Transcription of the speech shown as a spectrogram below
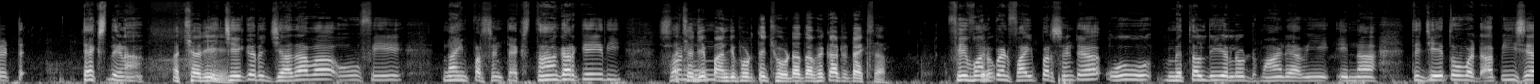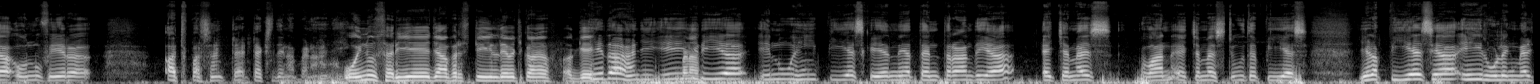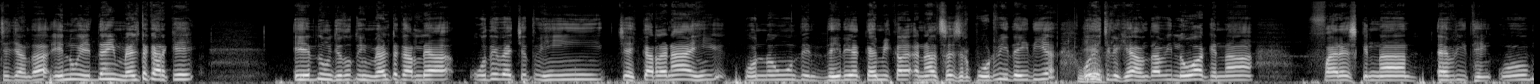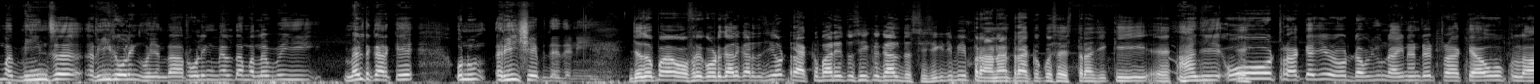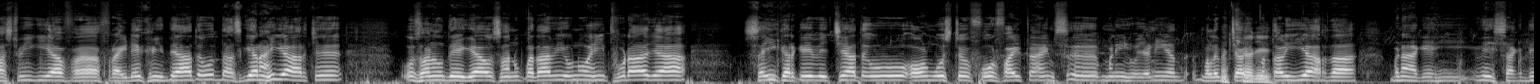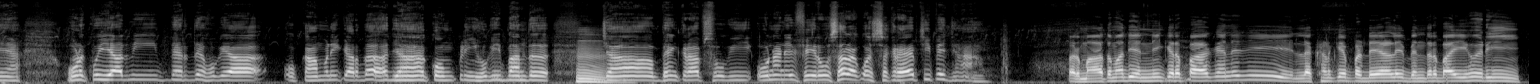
ਟੈਕਸ ਦੇਣਾ। ਅੱਛਾ ਤੇ ਜੀ ਜੇਕਰ ਜ਼ਿਆਦਾ ਵਾ ਉਹ ਫੇ 9% ਟੈਕਸ ਤਾਂ ਕਰਕੇ ਇਹਦੀ ਅੱਛਾ ਜੇ 5 ਫੁੱਟ ਤੇ ਛੋਟਾ ਤਾਂ ਫਿਰ ਘੱਟ ਟੈਕਸ ਆ। ਫੇ 1.5% ਆ ਉਹ ਮਿੱਤਲ ਦੀ ਵੱਲੋਂ ਡਿਮਾਂਡ ਆ ਵੀ ਇੰਨਾ ਤੇ ਜੇ ਤੋਂ ਵੱਡਾ ਪੀਸ ਆ ਉਹਨੂੰ ਫਿਰ 8% ਟੈਕਸ ਦੇਣਾ ਪੈਣਾ ਹਾਂਜੀ। ਉਹ ਇਹਨੂੰ ਸਰੀਏ ਜਾਂ ਫਿਰ ਸਟੀਲ ਦੇ ਵਿੱਚ ਅੱਗੇ ਇਹਦਾ ਹਾਂਜੀ ਇਹ ਜਿਹੜੀ ਆ ਇਹਨੂੰ ਅਸੀਂ ਪੀਐਸ ਕਹਿੰਦੇ ਆ ਤਿੰਨ ਤਰ੍ਹਾਂ ਦੇ ਆ ਐਚਐਮਐਸ 1 ਐਚਐਮਐਸ 2 ਤੇ ਪੀਐਸ ਜਿਹੜਾ ਪੀਐਸ ਆ ਇਹ ਰੋਲਿੰਗ ਮਿਲ ਚ ਜਾਂਦਾ ਇਹਨੂੰ ਇਦਾਂ ਹੀ ਮੈਲਟ ਕਰਕੇ ਇਹਨੂੰ ਜਦੋਂ ਤੁਸੀਂ ਮੈਲਟ ਕਰ ਲਿਆ ਉਹਦੇ ਵਿੱਚ ਤੁਸੀਂ ਚੈੱਕ ਕਰ ਲੈਣਾ ਅਸੀਂ ਉਹਨੂੰ ਦੇ ਦੇ ਕੈਮੀਕਲ ਐਨਾਲਿਸਿਸ ਰਿਪੋਰਟ ਵੀ ਦੇਈਦੀ ਆ। ਉਹਦੇ ਚ ਲਿਖਿਆ ਹੁੰਦਾ ਵੀ ਲੋਹਾ ਕਿੰਨਾ ਫਾਇਰਸ ਕਿੰਨਾ ਐਵਰੀਥਿੰਗ ਉਹ ਮੀਨਸ ਰੀ ਰੋਲਿੰਗ ਹੋ ਜਾਂਦਾ। ਰੋਲਿੰਗ ਮਿਲ ਦਾ ਮਤਲਬ ਵੀ ਮੈਲਟ ਕਰਕੇ ਉਹਨੂੰ ਰੀਸ਼ੇਪ ਦੇ ਦੇਣੀ ਜਦੋਂ ਆਪਾਂ ਆਫ ਰਿਕਾਰਡ ਗੱਲ ਕਰਦੇ ਸੀ ਉਹ ਟਰੱਕ ਬਾਰੇ ਤੁਸੀਂ ਇੱਕ ਗੱਲ ਦੱਸੀ ਸੀ ਜੀ ਵੀ ਪੁਰਾਣਾ ਟਰੱਕ ਕੁਛ ਇਸ ਤਰ੍ਹਾਂ ਜੀ ਕੀ ਹਾਂਜੀ ਉਹ ਟਰੱਕ ਹੈ ਜੀ ਉਹ W900 ਟਰੱਕ ਆ ਉਹ ਲਾਸਟ ਵੀਕ ਹੀ ਆ ਫਰਾਈਡੇ ਖਰੀਦਿਆ ਤੇ ਉਹ 10 11000 ਚ ਉਹ ਸਾਨੂੰ ਦੇ ਗਿਆ ਉਹ ਸਾਨੂੰ ਪਤਾ ਵੀ ਉਹਨੂੰ ਅਸੀਂ ਥੋੜਾ ਜਿਹਾ ਸਹੀ ਕਰਕੇ ਵੇਚਿਆ ਤੇ ਉਹ ਆਲਮੋਸਟ 4-5 ਟਾਈਮਸ ਮਨੀ ਹੋ ਜਾਣੀ ਆ ਮਤਲਬ ਅੱਛਾ 40 ਜੀ। 45000 ਦਾ ਬਣਾ ਕੇ ਅਸੀਂ ਵੇਚ ਸਕਦੇ ਆ ਹੁਣ ਕੋਈ ਆਦਮੀ ਬਿਰਧ ਹੋ ਗਿਆ ਉਹ ਕੰਮ ਨਹੀਂ ਕਰਦਾ ਜਾਂ ਕੰਪਨੀ ਹੋ ਗਈ ਬੰਦ। ਜਾਂ ਬੈਂਕਰਪਟਸ ਹੋ ਗਈ ਉਹਨਾਂ ਨੇ ਫਿਰ ਉਹ ਸਾਰਾ ਕੁਝ ਸਕ੍ਰੈਪ 'ਚ ਹੀ ਭੇਜਣਾ ਪਰਮਾਤਮਾ ਦੀ ਇੰਨੀ ਕਿਰਪਾ ਕਹਿੰਦੇ ਜੀ ਲਖਣ ਕੇ ਪੱਡੇ ਵਾਲੇ ਬਿੰਦਰ ਬਾਈ ਹੋਰੀ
